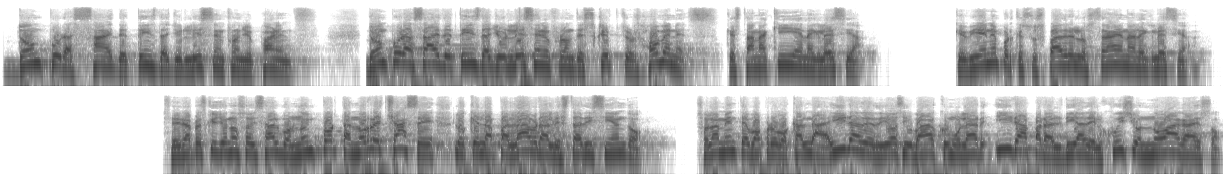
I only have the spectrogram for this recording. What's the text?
Don't put aside the things that you listen from your parents. Don't put aside the things that you're listening from the scriptures. Jóvenes que están aquí en la iglesia, que vienen porque sus padres los traen a la iglesia. Se dirá, pero es que yo no soy salvo. No importa, no rechace lo que la palabra le está diciendo. Solamente va a provocar la ira de Dios y va a acumular ira para el día del juicio. No haga eso.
